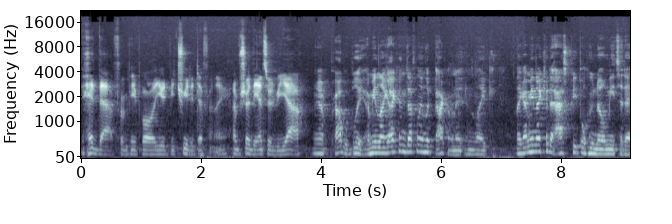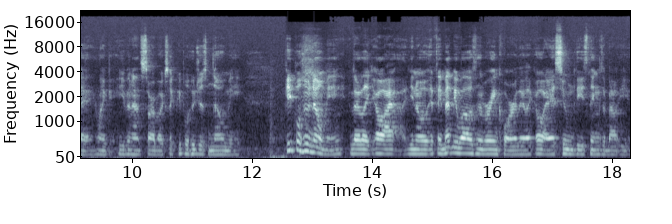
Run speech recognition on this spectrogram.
hid that from people, you'd be treated differently. I'm sure the answer would be yeah. Yeah, probably. I mean, like I can definitely look back on it and like, like I mean, I could ask people who know me today, like even at Starbucks, like people who just know me. People who know me, they're like, oh, I, you know, if they met me while I was in the Marine Corps, they're like, oh, I assumed these things about you,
